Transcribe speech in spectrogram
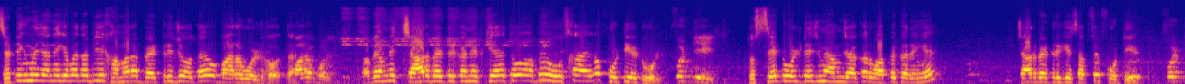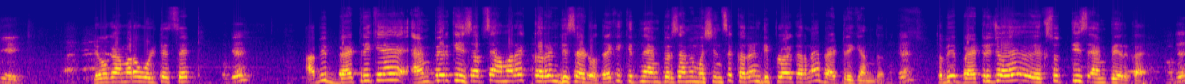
सेटिंग में जाने के बाद अभी एक हमारा बैटरी जो होता है वो 12 वोल्ट का होता है। 12 वोल्ट अभी हमने चार बैटरी कनेक्ट किया है तो अभी उसका आएगा 48 वोल्ट 48 तो सेट वोल्टेज में हम जाकर वहाँ पे करेंगे चार बैटरी के हिसाब से 48 48 ये हो गया हमारा वोल्टेज सेट ओके अभी बैटरी के एम्पेयर के हिसाब से हमारा करंट डिसाइड होता है कि कितने एम्पेयर से हमें मशीन से करंट डिप्लॉय करना है बैटरी के अंदर। ओके तो अभी बैटरी जो है 130 एम्पेयर का है। ओके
